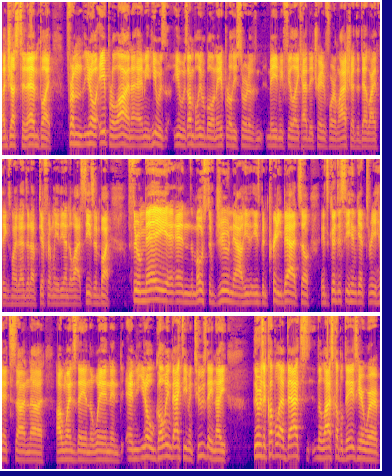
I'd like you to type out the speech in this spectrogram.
adjust to them. But from you know April on, I mean he was he was unbelievable in April. He sort of made me feel like had they traded for him last year at the deadline, things might have ended up differently at the end of last season. But through May and most of June now, he, has been pretty bad. So it's good to see him get three hits on uh, on Wednesday in the win, and and you know going back to even Tuesday night there was a couple at bats the last couple days here where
